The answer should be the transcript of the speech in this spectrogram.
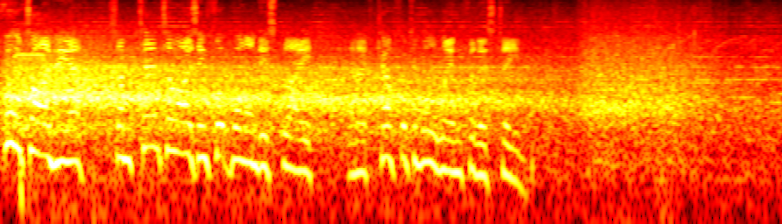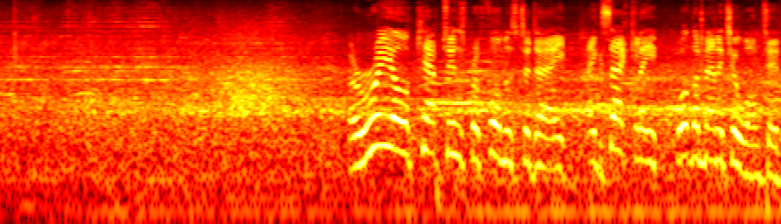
Full time here, some tantalising football on display, And a comfortable win for this team. A real captain's performance today, exactly what the manager wanted.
